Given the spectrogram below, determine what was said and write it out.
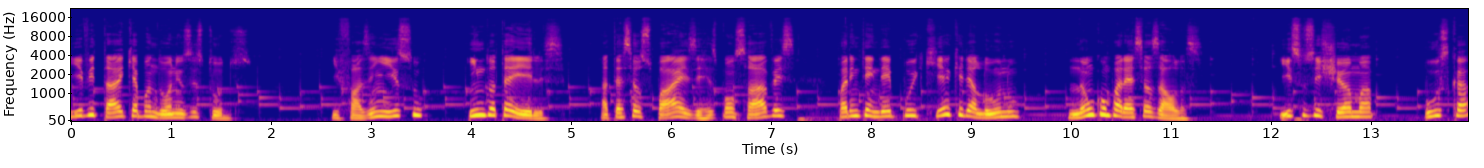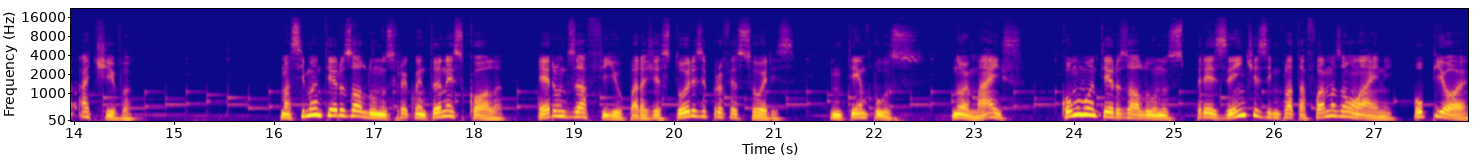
e evitar que abandonem os estudos. E fazem isso indo até eles, até seus pais e responsáveis, para entender por que aquele aluno não comparece às aulas. Isso se chama busca ativa. Mas se manter os alunos frequentando a escola era um desafio para gestores e professores em tempos normais, como manter os alunos presentes em plataformas online, ou pior,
